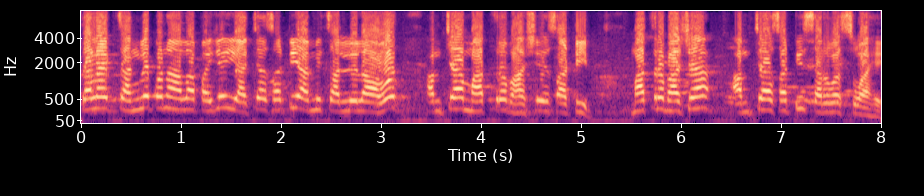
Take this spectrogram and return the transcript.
त्याला एक चांगलेपणा आला पाहिजे याच्यासाठी आम्ही चाललेलो आहोत आमच्या मातृभाषेसाठी. मातृभाषा आमच्यासाठी सर्वस्व आहे.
